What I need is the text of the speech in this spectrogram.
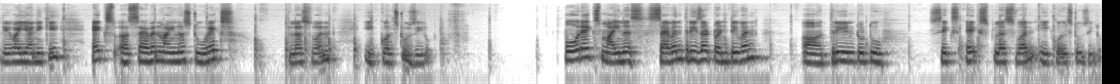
three y यानी कि x seven minus two x plus one equals to zero four x minus seven three ज़ा twenty one three into two six x plus one equals to zero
